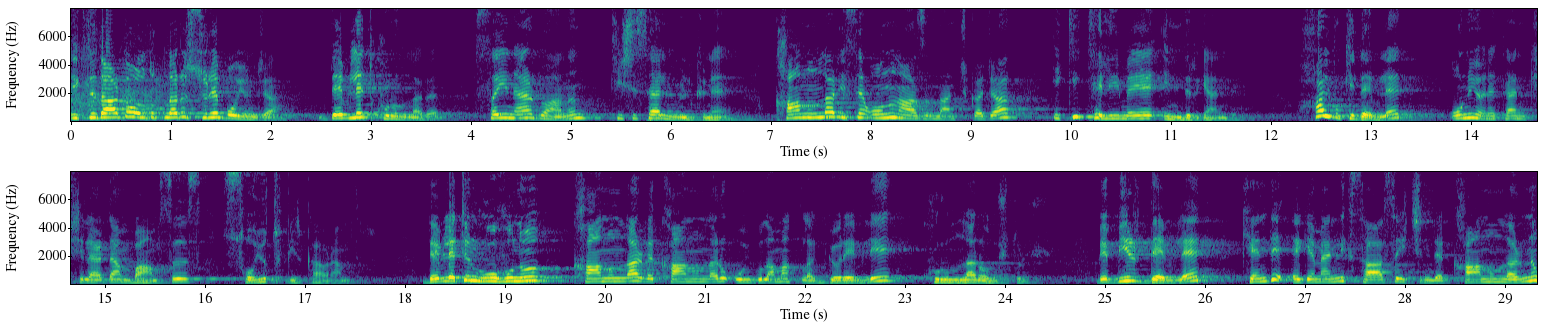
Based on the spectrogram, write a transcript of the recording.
İktidarda oldukları süre boyunca devlet kurumları Sayın Erdoğan'ın kişisel mülküne, kanunlar ise onun ağzından çıkacak iki kelimeye indirgendi. Halbuki devlet onu yöneten kişilerden bağımsız, soyut bir kavramdır. Devletin ruhunu kanunlar ve kanunları uygulamakla görevli kurumlar oluşturur. Ve bir devlet kendi egemenlik sahası içinde kanunlarını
